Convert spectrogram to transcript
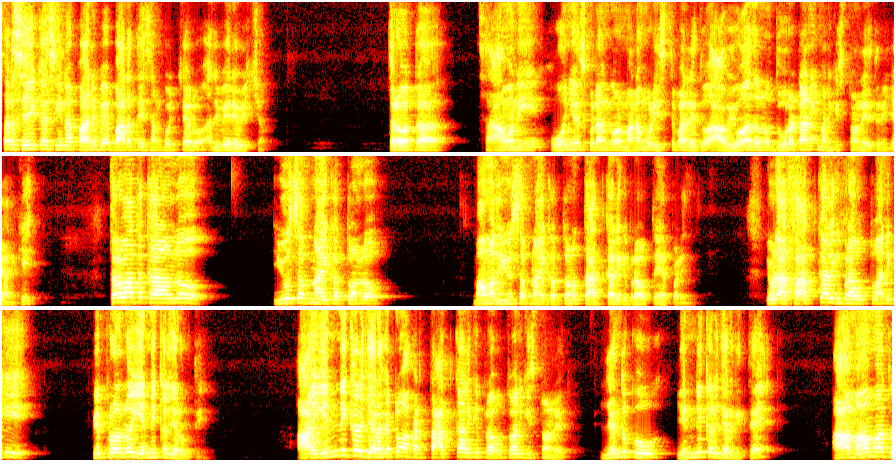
సరే షేక్ హసీనా పారిపోయి భారతదేశానికి వచ్చారు. అది వేరే విషయం. తర్వాత సామని ఓన్ చేసుకోవడానికి కూడా మనం కూడా ఇష్టపడలేదు. ఆ వివాదం దూరటానికి మనకి ఇష్టం లేదు నిజానికి. తర్వాత కాలంలో యూసఫ్ నాయకత్వంలో మహమ్మద్ యూసఫ్ నాయకత్వంలో తాత్కాలిక ప్రభుత్వం ఏర్పడింది. ఇప్పుడు ఆ తాత్కాలిక ప్రభుత్వానికి ఫిబ్రవరిలో ఎన్నికలు జరుగుతాయి. ఆ ఎన్నికలు జరగటం అక్కడ తాత్కాలిక ప్రభుత్వానికి ఇష్టం లేదు. ఎందుకు? ఎన్నికలు జరిగితే ఆ మహమ్మద్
